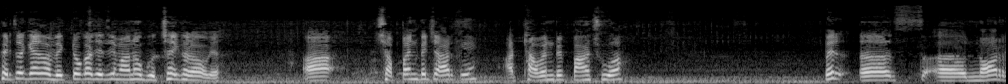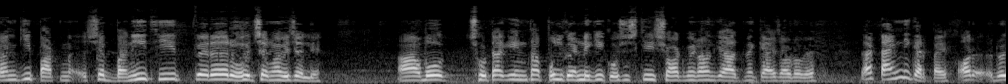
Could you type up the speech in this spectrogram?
फिर तो क्या था विकेटों का जैसे मानो गुच्छा ही खड़ा हो गया। छप्पन पे चार थे अट्ठावन पे पाँच हुआ। फिर नौ रन की पार्टनरशिप बनी थी फिर रोहित शर्मा भी चलिए आ, वो छोटा गेंद था पुल करने की कोशिश की शॉर्ट मिड ऑन के हाथ में कैच आउट हो गए टाइम नहीं कर पाए। और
